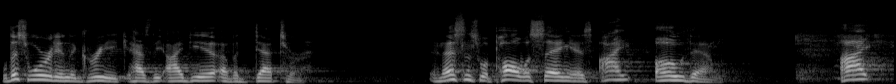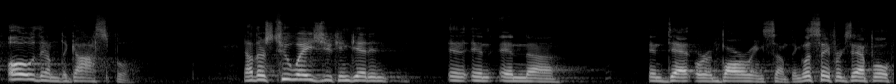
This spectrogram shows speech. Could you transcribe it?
Well, this word in the Greek has the idea of a debtor. In essence, what Paul was saying is, I owe them. I owe them the gospel. Now, there's two ways you can get in, in, in, uh, in debt or in borrowing something. Let's say, for example,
